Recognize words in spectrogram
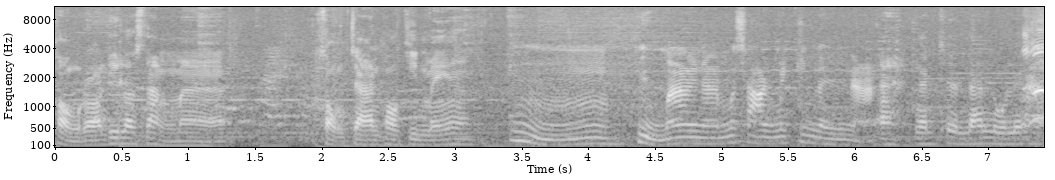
ของร้อนที่เราสั่งมาสองจานพอกินไหมอะอืมหิวมากเลยนะเมื่อเช้ายังไม่กินอะไรเลยนะ อะงั้นเชิญด้านนู้นเลยค่ะ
